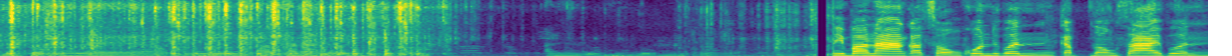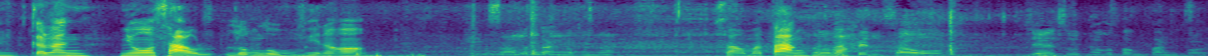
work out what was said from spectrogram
ฝนตกลงแล้วโอ้โหขนาดเลยอันลุมลุมทอ นี่เบานะกับสองคนที่เพื่อนกับน้องทรายเพื่อนกำลังโยเสาลงหลุมพี่น้องเสามาตั้งกับพี่น้องเสามาตั้งพเพื่ออนมัปะนเป็นเสาแจสุดเราก็ต้องตั้งก่อน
